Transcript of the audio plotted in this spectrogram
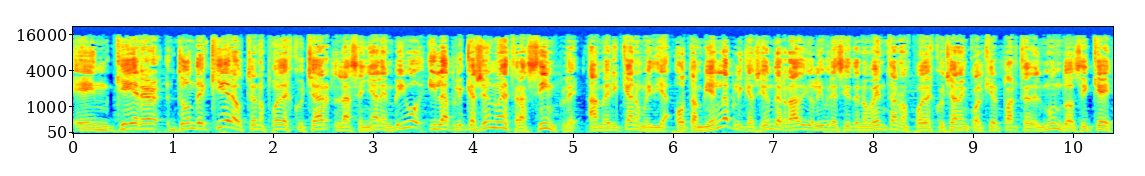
en Getter, donde quiera usted nos puede escuchar la señal en vivo y la aplicación nuestra simple, Americano Media, o también la aplicación de Radio Libre 790 nos puede escuchar en cualquier parte del mundo. Así que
